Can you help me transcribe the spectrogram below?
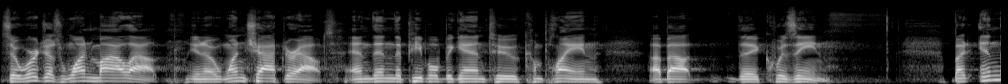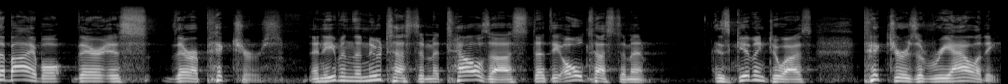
So we're just one mile out, you know, one chapter out. And then the people began to complain about the cuisine. But in the Bible, there, is, there are pictures. And even the New Testament tells us that the Old Testament is giving to us pictures of reality.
